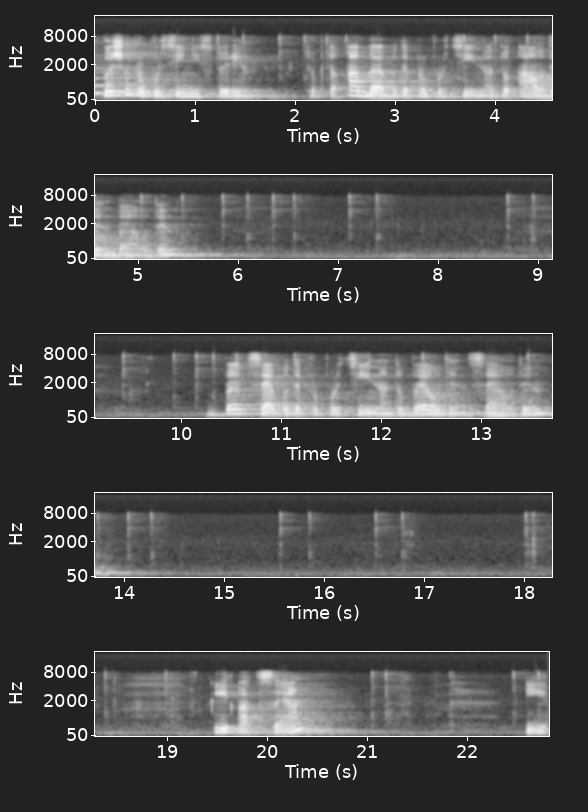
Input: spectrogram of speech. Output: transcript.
Запишемо пропорційність сторін. Тобто АБ буде пропорційна до А1, Б1. БЦ буде пропорційна до Б1, С1. І АЦ, і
